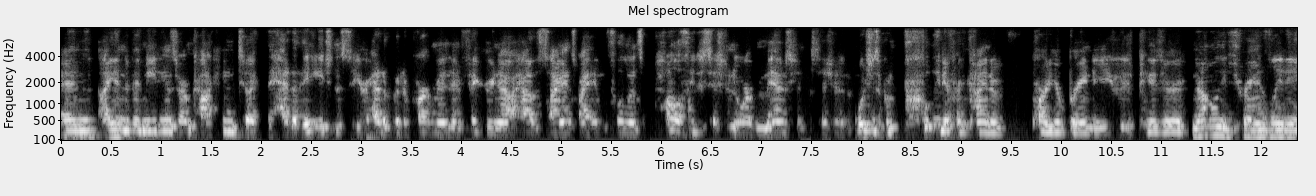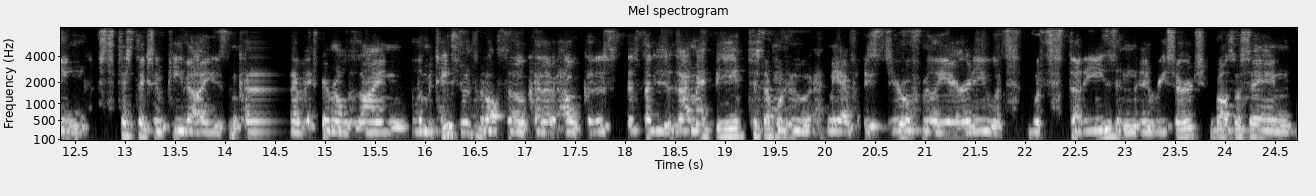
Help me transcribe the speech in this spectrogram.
And I end up in meetings where I'm talking to like the head of the agency or head of a department and figuring out how science might influence policy decision or management decision, which is a completely different kind of part of your brain to use because you're not only translating statistics and p-values and kind of experimental design limitations, but also kind of how good the study design might be to someone who may have zero familiarity with with studies and, and research, but also saying,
